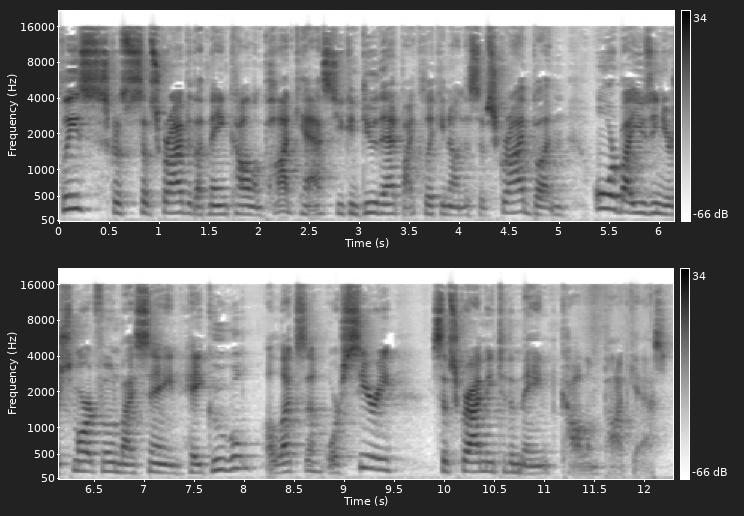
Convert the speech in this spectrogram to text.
Please subscribe to the main column podcast. You can do that by clicking on the subscribe button or by using your smartphone by saying, Hey Google, Alexa, or Siri, subscribe me to the main column podcast.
